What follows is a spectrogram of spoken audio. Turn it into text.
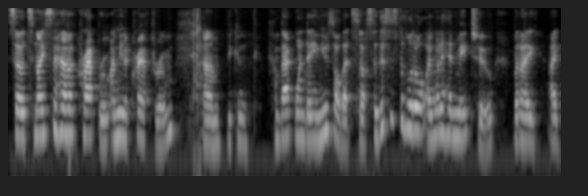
So it's nice to have a crap room. I mean a craft room. Um, you can come back one day and use all that stuff. So this is the little, I went ahead and made two, but I, I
